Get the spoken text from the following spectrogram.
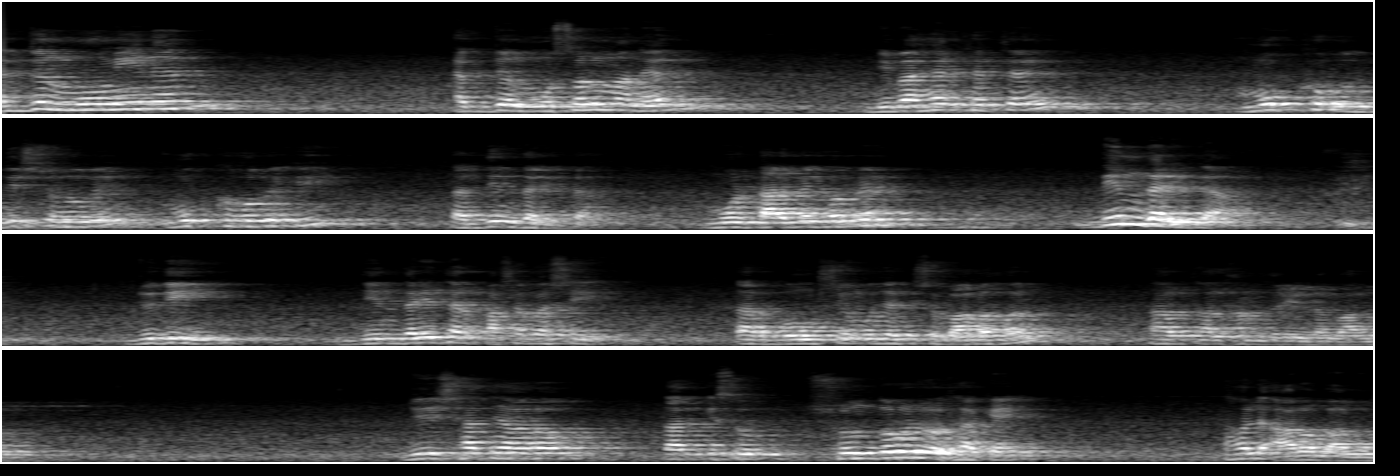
একজন মুমিনের, একজন মুসলমানের বিবাহের ক্ষেত্রে মুখ্য উদ্দেশ্য হবে, মুখ্য হবে কি? তার দিনদারিতা। মূল টার্গেট হবে দিনদারিতা। যদি দিনদারিতার পাশাপাশি তার বংশীয় মধ্যে কিছু ভালো হয়, তাহলে তো আলহামদুলিল্লাহ ভালো। যদি সাথে আরও তার কিছু সৌন্দর্য থাকে, তাহলে আরও ভালো।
